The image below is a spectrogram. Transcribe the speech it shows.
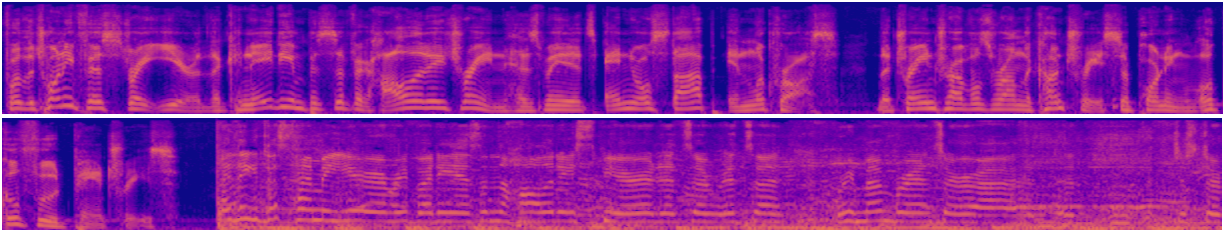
For the 25th straight year, the Canadian Pacific Holiday Train has made its annual stop in La Crosse. The train travels around the country supporting local food pantries. I think this time of year, everybody is in the holiday spirit. It's a it's a remembrance, or uh just a,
